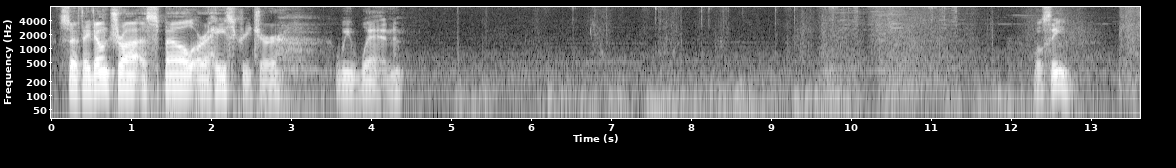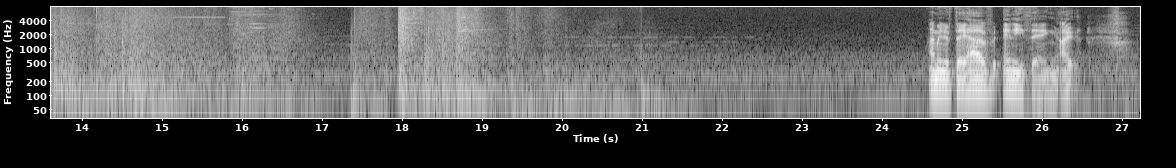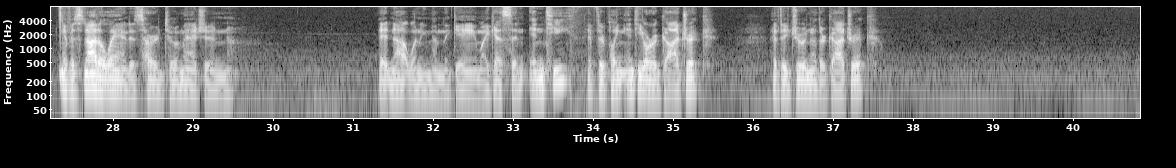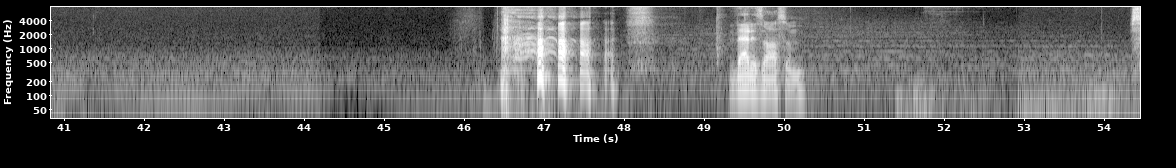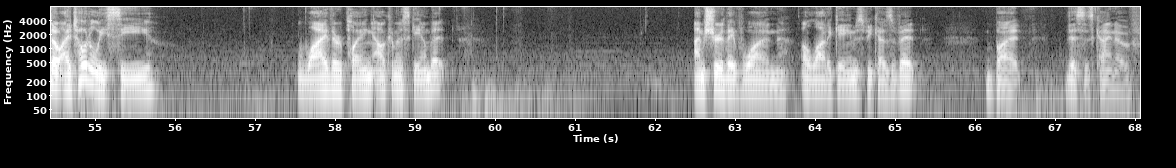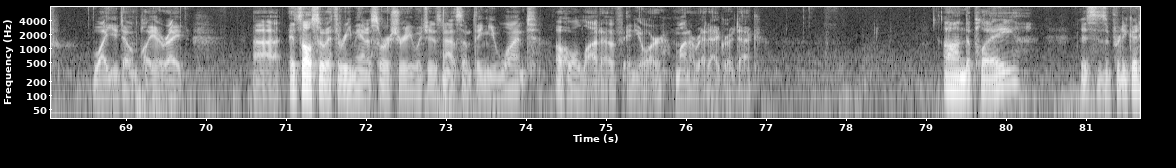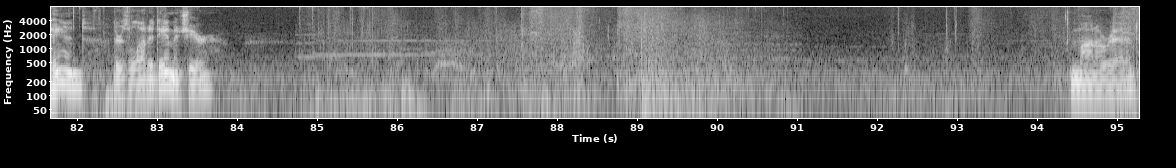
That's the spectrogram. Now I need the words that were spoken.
So if they don't draw a spell or a haste creature, we win. We'll see. If it's not a land, it's hard to imagine it not winning them the game. I guess an Inti, if they're playing Inti, or a Godric, if they drew another Godric. that is awesome. So I totally see why they're playing Alchemist Gambit. I'm sure they've won a lot of games because of it, but this is kind of why you don't play it, right? Uh, it's also a three mana sorcery, which is not something you want a whole lot of in your mono red aggro deck. On the play, this is a pretty good hand. There's a lot of damage here. Mono red.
